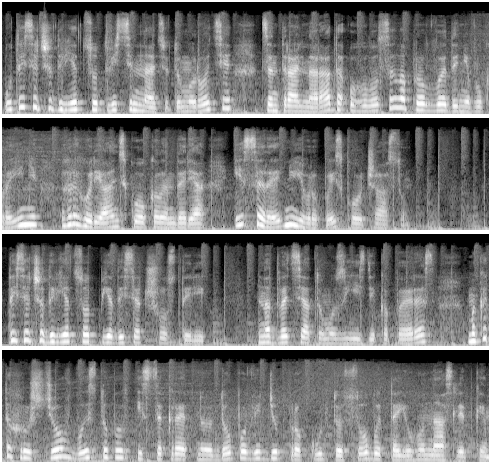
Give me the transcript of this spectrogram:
У 1918 році Центральна Рада оголосила про введення в Україні Григоріанського календаря і середньоєвропейського часу. 1956 рік. На 20-му з'їзді КПРС Микита Хрущов виступив із секретною доповіддю про культ особи та його наслідки.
